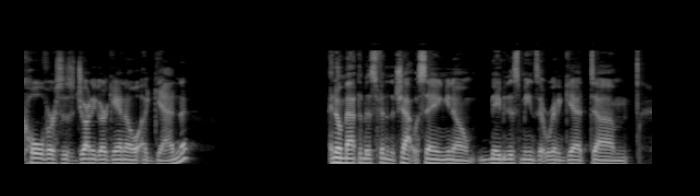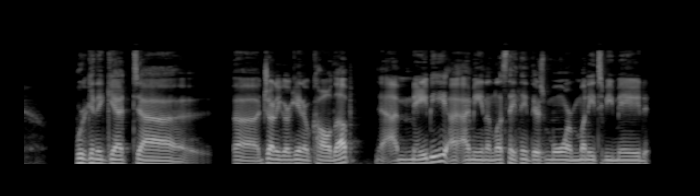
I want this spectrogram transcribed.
Cole versus Johnny Gargano again. I know Matt the Misfit in the chat was saying, you know, maybe this means that we're going to get, um, we're going to get uh, uh, Johnny Gargano called up. Uh, maybe. I, I, mean, unless they think there's more money to be made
